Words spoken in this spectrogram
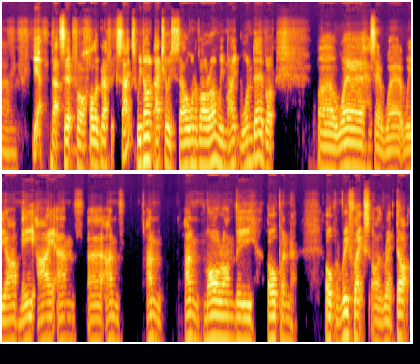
Um, yeah, that's it for holographic sights. We don't actually sell one of our own. We might one day, but uh, where I say where we are, me, I am, uh, I'm, I'm, I'm more on the open, open reflex or the red dot.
